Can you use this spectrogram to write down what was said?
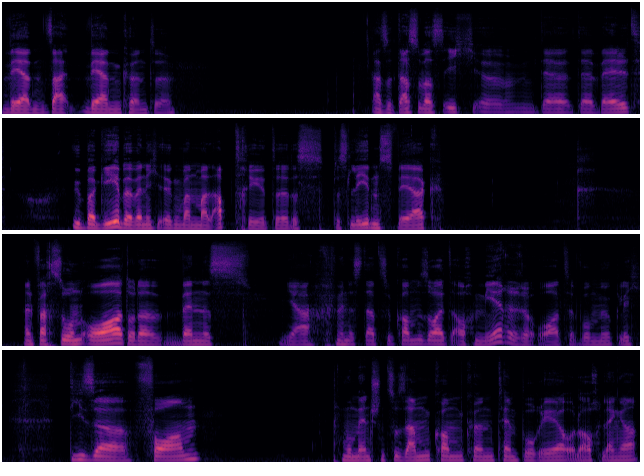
werden, werden könnte. Also das, was ich äh, der, der Welt übergebe, wenn ich irgendwann mal abtrete, das, das Lebenswerk. Einfach so ein Ort oder wenn es, ja, wenn es dazu kommen sollte, auch mehrere Orte womöglich dieser Form, wo Menschen zusammenkommen können, temporär oder auch länger.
